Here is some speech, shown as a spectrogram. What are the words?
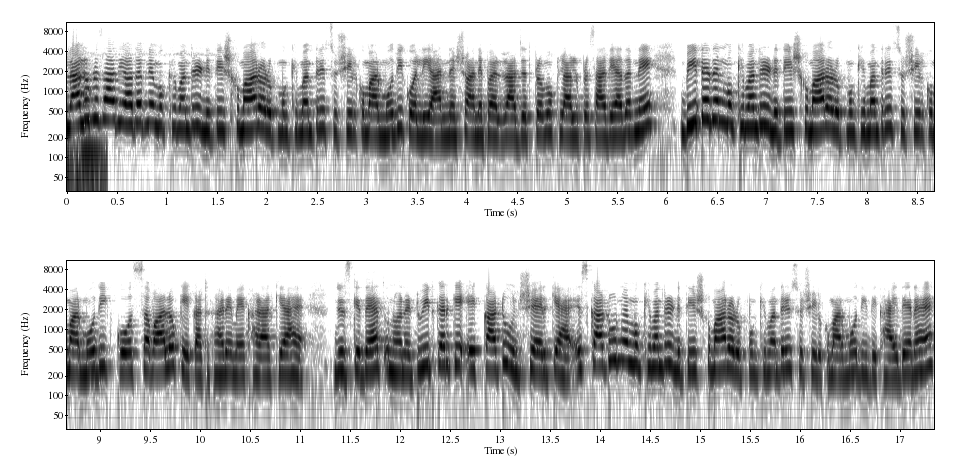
लालू प्रसाद यादव ने मुख्यमंत्री नीतीश कुमार और उप मुख्यमंत्री सुशील कुमार मोदी को लिया निशाने पर। राजद प्रमुख लालू प्रसाद यादव ने बीते दिन मुख्यमंत्री नीतीश कुमार और उप मुख्यमंत्री सुशील कुमार मोदी को सवालों के कटघरे में खड़ा किया है, जिसके तहत उन्होंने ट्वीट करके एक कार्टून शेयर किया है। इस कार्टून में मुख्यमंत्री नीतीश कुमार और उप सुशील कुमार मोदी दिखाई दे रहे हैं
